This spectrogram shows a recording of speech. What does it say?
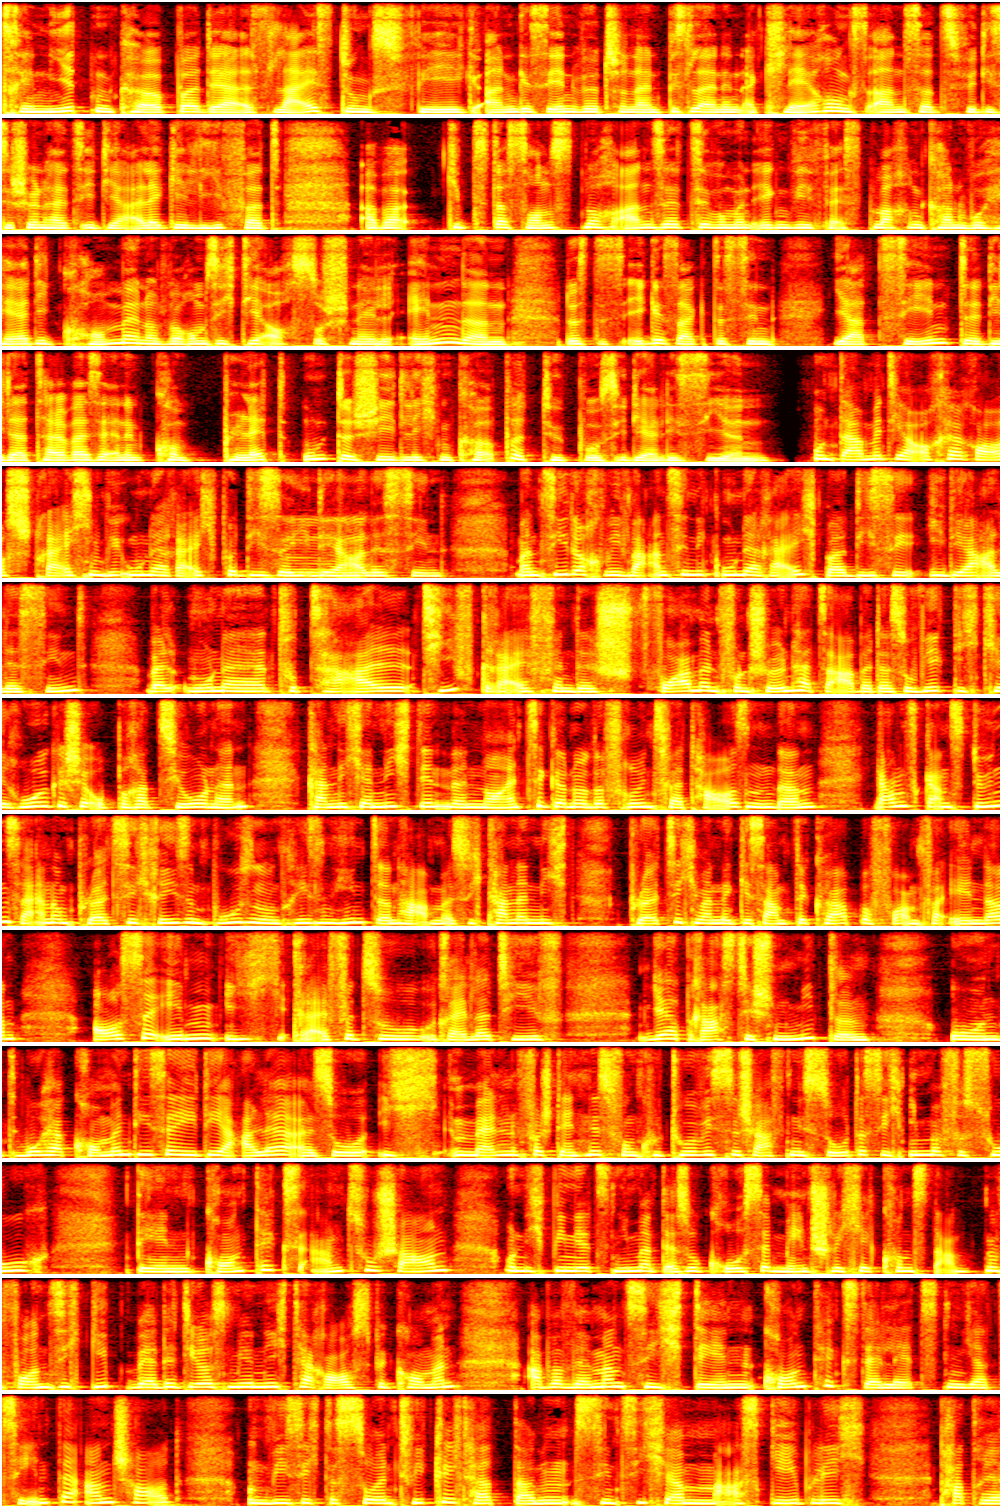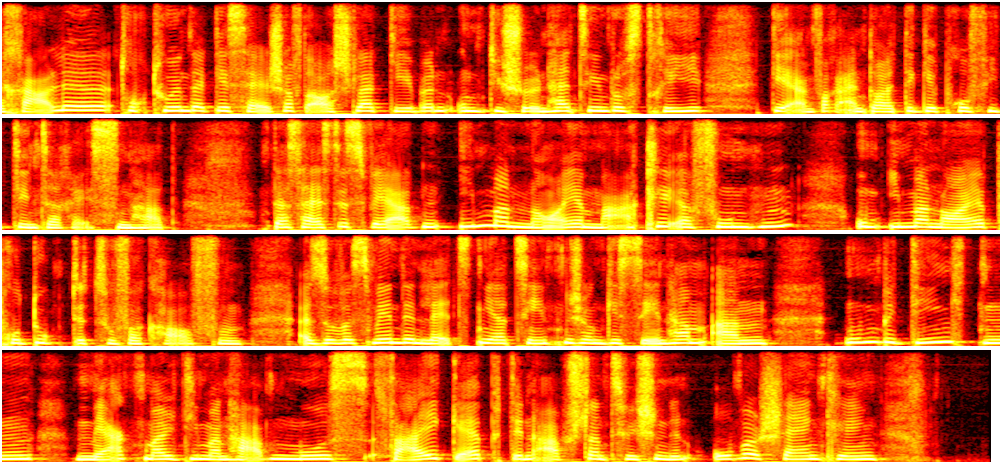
trainierten Körper, der als leistungsfähig angesehen wird, schon ein bisschen einen Erklärungsansatz für diese Schönheitsideale geliefert. Aber gibt es da sonst noch Ansätze, wo man irgendwie festmachen kann, woher die kommen und warum sich die auch so schnell ändern? Du hast es eh gesagt, das sind Jahrzehnte, die da teilweise einen komplett unterschiedlichen Körpertypus idealisieren und damit ja auch herausstreichen, wie unerreichbar diese mhm. Ideale mhm. sind. Man sieht auch, wie wahnsinnig unerreichbar diese Ideale sind, weil ohne total tiefgreifende Formen von Schönheitsarbeit, also wirklich chirurgische Operationen, kann ich ja nicht in den 90ern oder frühen 2000ern ganz, ganz dünn sein und plötzlich riesen Busen und riesen Hintern haben. Also ich kann ja nicht plötzlich meine gesamte Körperform verändern, außer eben ich greife zu relativ ja, drastischen Mitteln. Und woher kommen diese Ideale? Also ich, mein Verständnis von Kulturwissenschaften ist ist so, dass ich immer versuche, den Kontext anzuschauen und ich bin jetzt niemand, der so große menschliche Konstanten von sich gibt, werdet ihr aus mir nicht herausbekommen. Aber wenn man sich den Kontext der letzten Jahrzehnte anschaut und wie sich das so entwickelt hat, dann sind sicher maßgeblich patriarchale Strukturen der Gesellschaft ausschlaggebend und die Schönheitsindustrie, die einfach eindeutige Profitinteressen hat. Das heißt, es werden immer neue Makel erfunden, um immer neue Produkte zu verkaufen. Also was wir in den letzten Jahrzehnten schon gesehen haben an unbedingten Merkmal, die man haben muss. Thigh Gap, den Abstand zwischen den Oberschenkeln,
